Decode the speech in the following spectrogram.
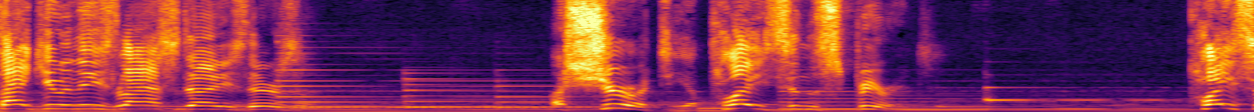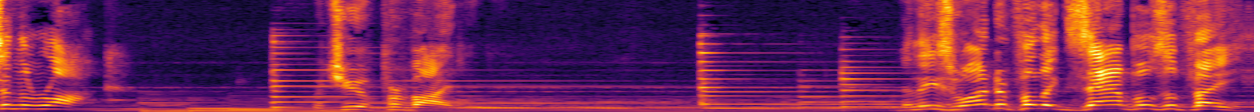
Thank you in these last days, there's a, a surety, a place in the Spirit, place in the rock, which you have provided. And these wonderful examples of faith.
